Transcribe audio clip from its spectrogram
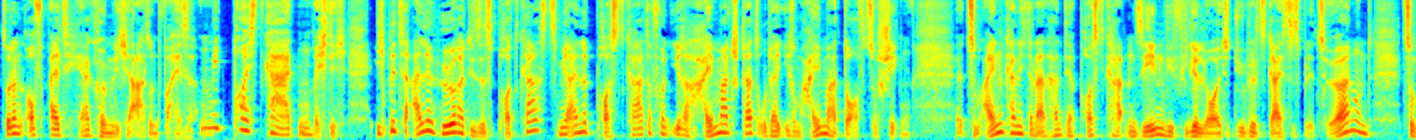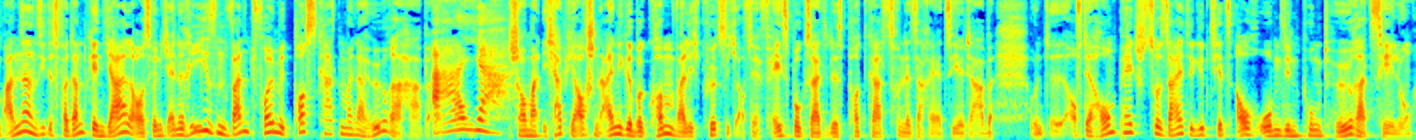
sondern auf altherkömmliche Art und Weise. Mit Postkarten. Richtig. Ich bitte alle Hörer dieses Podcasts, mir eine Postkarte von ihrer Heimatstadt oder ihrem Heimatdorf zu schicken. Zum einen kann ich dann anhand der Postkarten sehen, wie viele Leute Dübels Geistesblitz hören und zum anderen sieht es verdammt genial aus, wenn ich eine riesen Wand voll mit Postkarten meiner Hörer habe. Ah ja. Schau mal, ich habe hier auch schon einige bekommen, weil ich kürzlich auf der Facebook-Seite des Podcasts von der Sache erzählt habe. Und äh, auf der Homepage zur Seite gibt es jetzt auch oben den Punkt Hörerzählung.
